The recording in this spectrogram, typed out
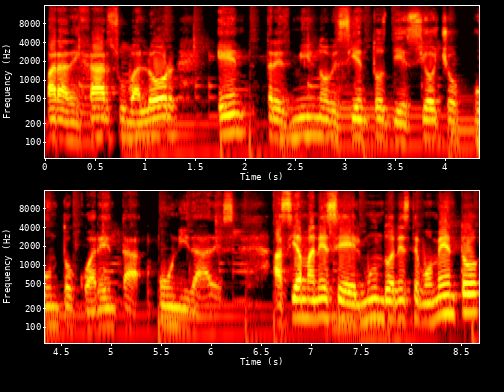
para dejar su valor en 3.918.40 unidades. Así amanece el mundo en este momento.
